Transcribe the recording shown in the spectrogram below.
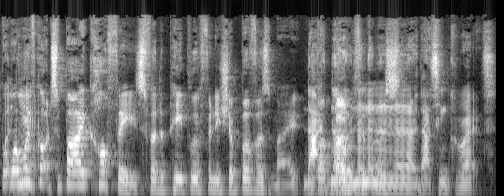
But when yeah. we've got to buy coffees for the people who finish above us, mate. that, no, no, no, no, no, no, that's incorrect.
